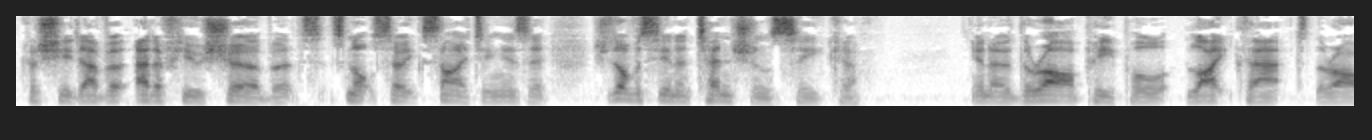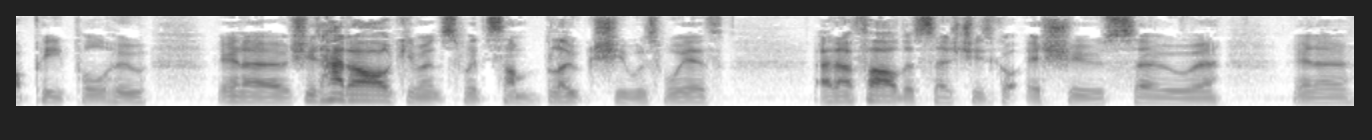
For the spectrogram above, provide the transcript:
because she'd have a, had a few sherbets. It's not so exciting, is it? She's obviously an attention seeker. You know, there are people like that. There are people who, you know, she'd had arguments with some bloke she was with, and her father says she's got issues. So, uh, you know,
